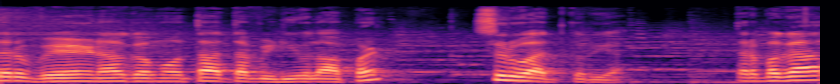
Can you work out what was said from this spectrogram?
तर वेळ न गमवता आता व्हिडिओला आपण सुरुवात करूया. तर बघा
